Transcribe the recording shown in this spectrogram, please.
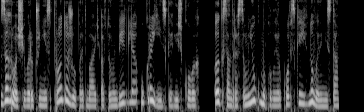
За гроші, виручені з продажу, придбають автомобіль для українських військових. Олександра Семенюк, Микола Юрковський. Новини міста.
